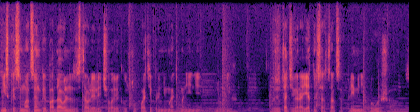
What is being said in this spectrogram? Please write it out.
Низкая самооценка и подавленность заставляли человека уступать и принимать мнение других. В результате вероятность остаться в племени повышалась.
